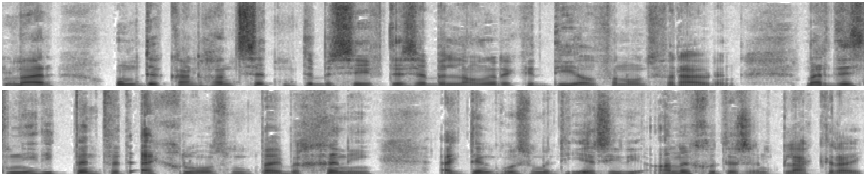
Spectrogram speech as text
Maar om te kan gaan sit en te besef dis 'n belangrike deel van ons verhouding. Maar dis nie die punt wat ek glo ons moet by begin nie. Ek dink ons moet eers hierdie ander goeders in plek kry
